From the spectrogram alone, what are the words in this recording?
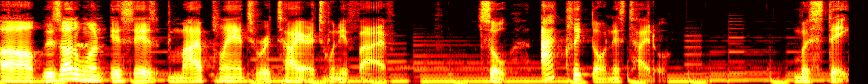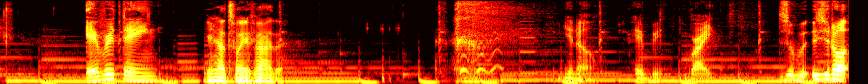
Uh, this other one it says my plan to retire at 25. So I clicked on this title. Mistake. Everything You're not 25 though. you know, maybe right. So, you know,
